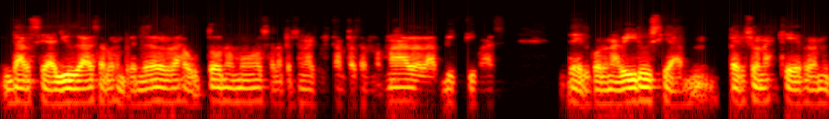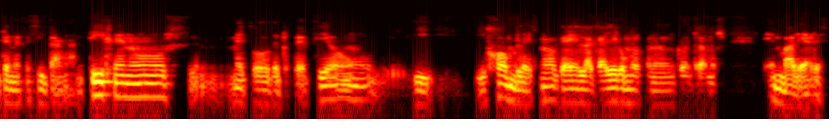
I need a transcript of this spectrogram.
darse ayudas a los emprendedores, a los autónomos, a las personas que lo están pasando mal, a las víctimas del coronavirus y a personas que realmente necesitan antígenos, métodos de protección y, y homeless, ¿no? Que hay en la calle como los que nos encontramos en Baleares.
